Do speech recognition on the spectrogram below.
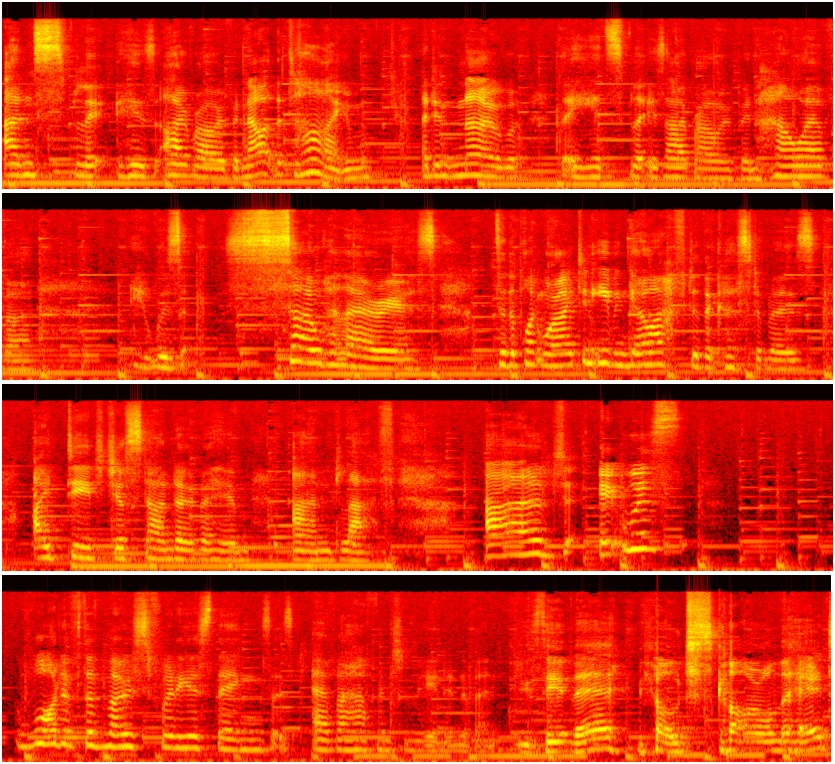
and split his eyebrow open. Now, at the time, I didn't know that he had split his eyebrow open. However, it was so hilarious to the point where I didn't even go after the customers. I did just stand over him and laugh. And it was one of the most funniest things that's ever happened to me in an event. You see it there? The old scar on the head?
